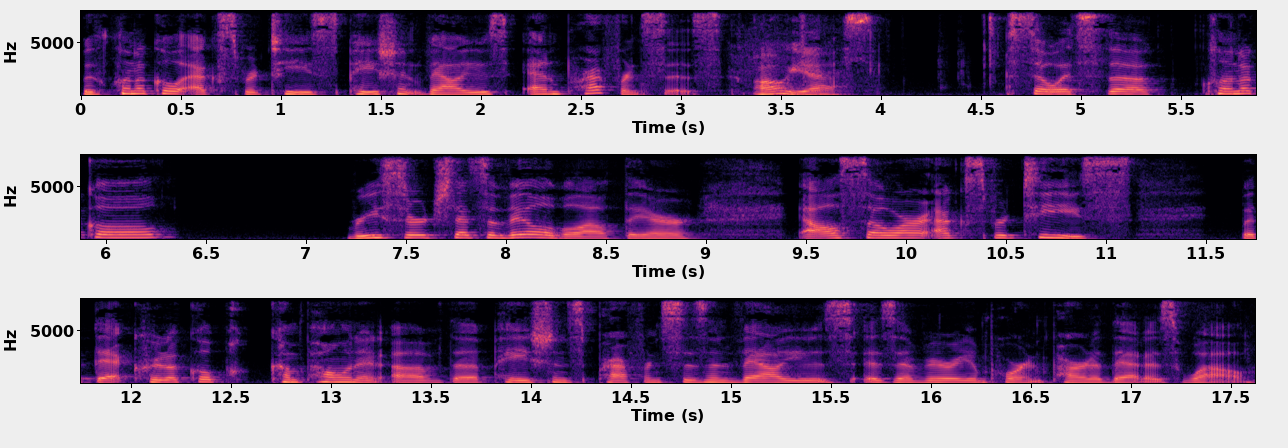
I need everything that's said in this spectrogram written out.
with clinical expertise, patient values, and preferences. Oh, yes. So it's the clinical research that's available out there, also our expertise, but that critical p- component of the patient's preferences and values is a very important part of that as well.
